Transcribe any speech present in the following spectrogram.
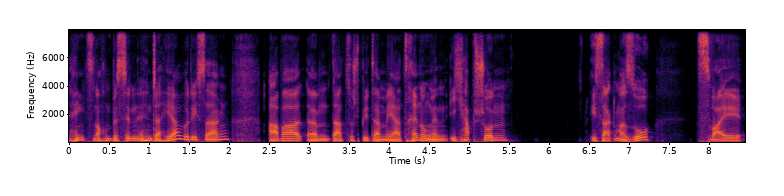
hängt es noch ein bisschen hinterher, würde ich sagen. Aber ähm, dazu später mehr. Trennungen. Ich habe schon, ich sag mal so, zwei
